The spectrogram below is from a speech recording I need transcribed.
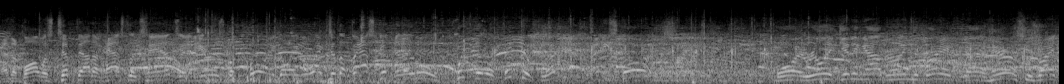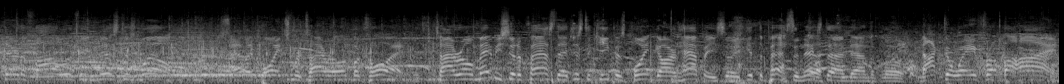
And the ball was tipped out of Haslett's hands, and here is McCoy going right to the basket, and a little quick little finger flip, and he scores. Boy, really getting out during the break. Uh, Harris was right there to follow if he missed as well. Seven points for Tyrone McCoy. Tyrone maybe should have passed that just to keep his point guard happy so he'd get the pass the next time down the floor. Knocked away from behind.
